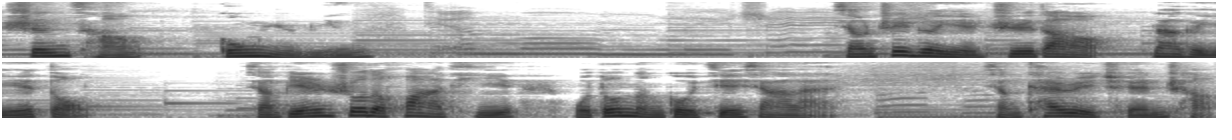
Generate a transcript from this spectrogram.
深藏功与名。想这个也知道，那个也懂，想别人说的话题我都能够接下来，想 carry 全场。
